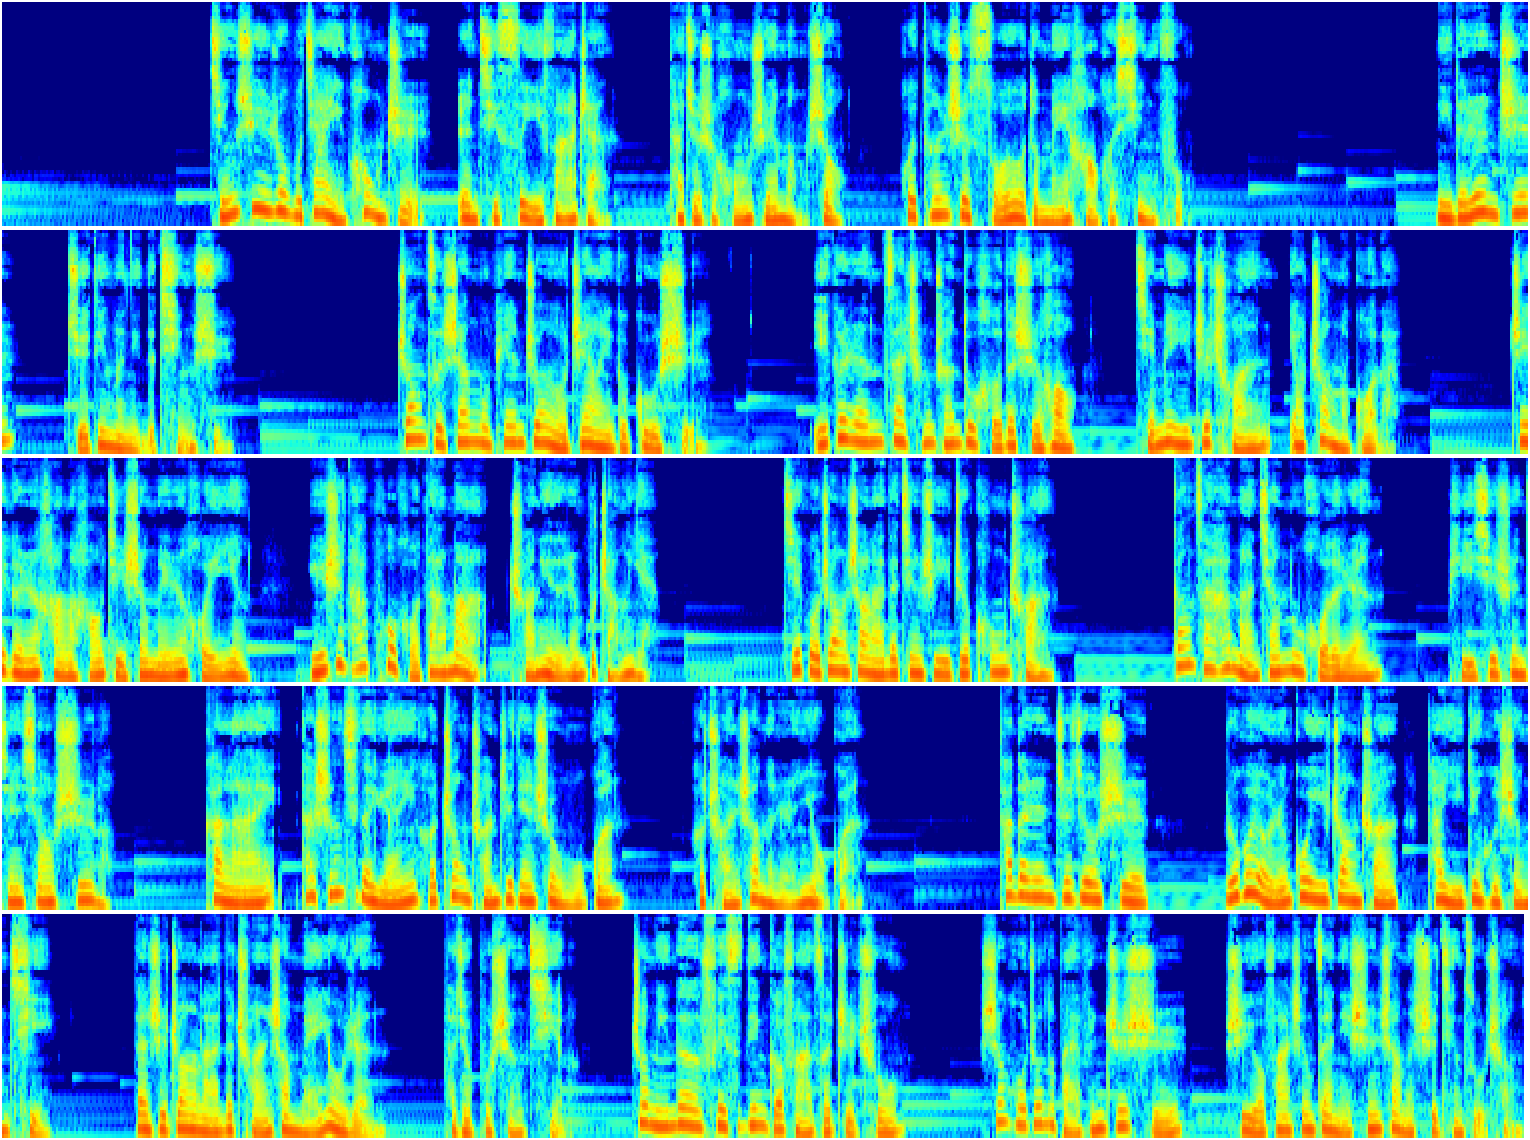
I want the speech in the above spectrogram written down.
情绪若不加以控制，任其肆意发展，它就是洪水猛兽，会吞噬所有的美好和幸福。你的认知决定了你的情绪。庄子山木篇中有这样一个故事：一个人在乘船渡河的时候，前面一只船要撞了过来。这个人喊了好几声，没人回应，于是他破口大骂船里的人不长眼。结果撞上来的竟是一只空船。刚才还满腔怒火的人，脾气瞬间消失了。看来他生气的原因和撞船这件事无关，和船上的人有关。他的认知就是。如果有人故意撞船，他一定会生气；但是撞来的船上没有人，他就不生气了。著名的费斯汀格法则指出，生活中的百分之十是由发生在你身上的事情组成，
